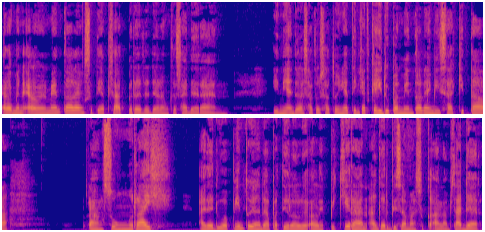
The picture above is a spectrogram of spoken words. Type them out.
elemen-elemen mental yang setiap saat berada dalam kesadaran. Ini adalah satu-satunya tingkat kehidupan mental yang bisa kita langsung raih. Ada dua pintu yang dapat dilalui oleh pikiran agar bisa masuk ke alam sadar.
